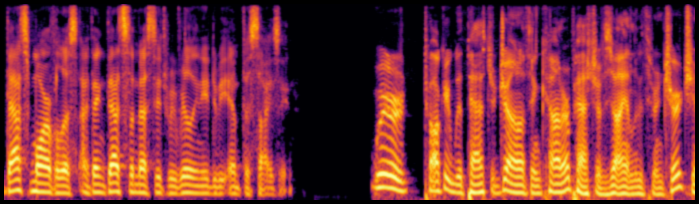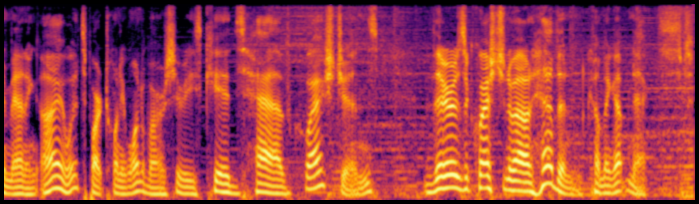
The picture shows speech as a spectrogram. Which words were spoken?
That's marvelous. I think that's the message we really need to be emphasizing. We're talking with Pastor Jonathan Conner, pastor of Zion Lutheran Church in Manning, Iowa. It's part 21 of our series, Kids Have Questions. There's a question about heaven coming up next.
